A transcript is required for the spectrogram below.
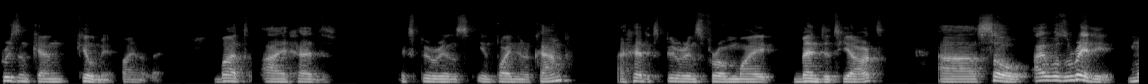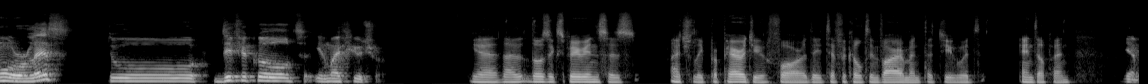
prison can kill me finally. But I had experience in pioneer camp. I had experience from my bandit yard. Uh, so I was ready, more or less, to difficult in my future. Yeah, th- those experiences actually prepared you for the difficult environment that you would end up in. Yeah.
